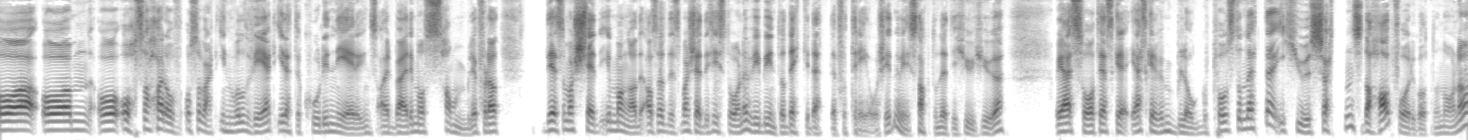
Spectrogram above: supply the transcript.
og, og, og også har også vært involvert i dette koordineringsarbeidet med å samle For at det som har skjedd i mange av de, altså det som har skjedd de siste årene Vi begynte å dekke dette for tre år siden. Vi snakket om dette i 2020. Og jeg så at jeg skrev, jeg skrev en bloggpost om dette i 2017, så det har foregått noen år nå.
